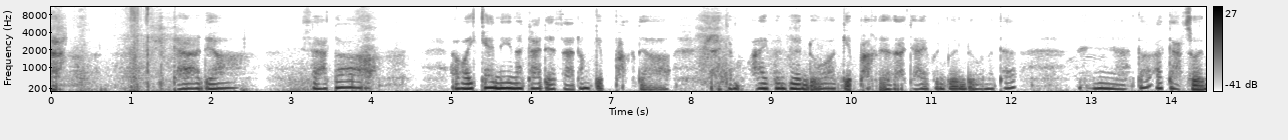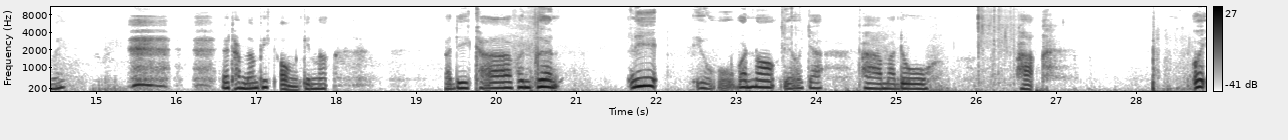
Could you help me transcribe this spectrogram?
ค่ะค่ะเดี๋ยวสาก็เอาไว้แค่นี้นะคะ เดี๋ยวสาต้องเก็บผักเดี๋ยวสาจะให้เพื่อนๆดูว่าเก็บผักเดี๋ยวสาจะให้เพื่อนๆดูนะคะเนี่ยก็อากาศสวยไหมจะทำน้ำพริกอ่องกินเนาะสวัสดีค่ะเพื่อนๆ นี่อยู่บ้านนอกเดี๋ยวจะ พามาดูผัก เอ้ย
